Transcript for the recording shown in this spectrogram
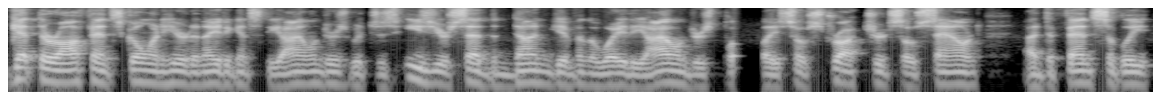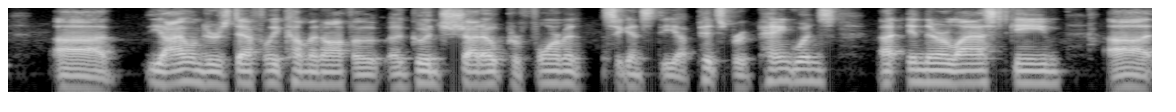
get their offense going here tonight against the Islanders, which is easier said than done given the way the Islanders play, so structured, so sound uh, defensively. Uh, the Islanders definitely coming off a, a good shutout performance against the uh, Pittsburgh Penguins uh, in their last game. Uh,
